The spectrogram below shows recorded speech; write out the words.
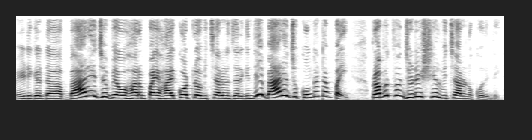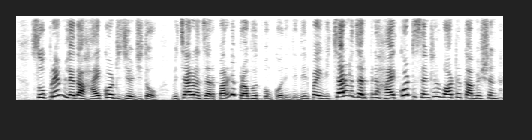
మేడిగడ్డ బ్యారేజ్ వ్యవహారంపై హైకోర్టులో విచారణ జరిగింది. బ్యారేజ్ కుంగటంపై ప్రభుత్వం జ్యుడిషియల్ విచారణ కోరింది. సుప్రీం లేదా హైకోర్టు జడ్జితో విచారణ జరపాలని ప్రభుత్వం కోరింది. దీనిపై విచారణ జరిపిన high court central water commission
